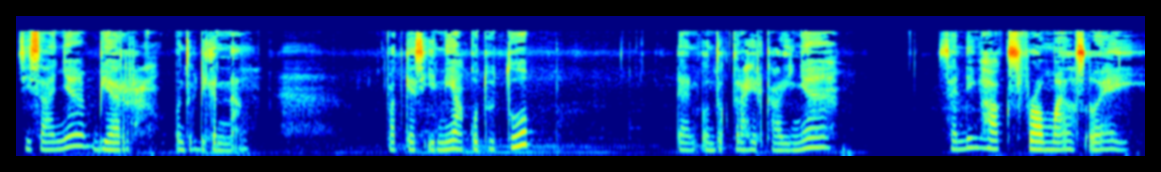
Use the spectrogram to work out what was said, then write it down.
Sisanya biar untuk dikenang podcast ini aku tutup. Dan untuk terakhir kalinya, sending hugs from miles away.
